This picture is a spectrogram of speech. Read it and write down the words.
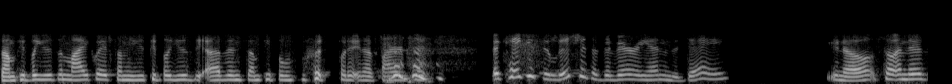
Some people use the microwave, some people use the oven, some people put put it in a fire pit. the cake is delicious at the very end of the day. You know, so and there's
